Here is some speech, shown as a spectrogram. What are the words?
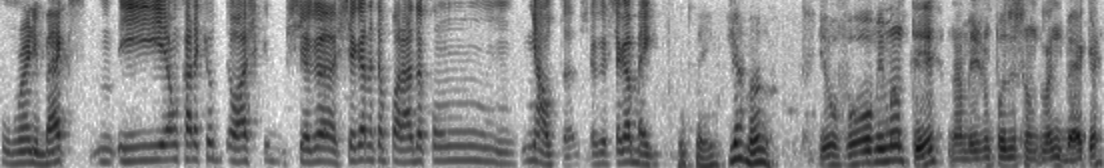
com, running backs. E é um cara que eu, eu acho que chega, chega na temporada com em alta. Chega, chega bem. Muito bem. Germano. Eu vou me manter na mesma posição do linebacker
